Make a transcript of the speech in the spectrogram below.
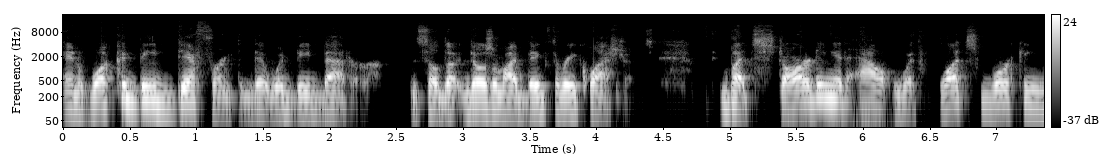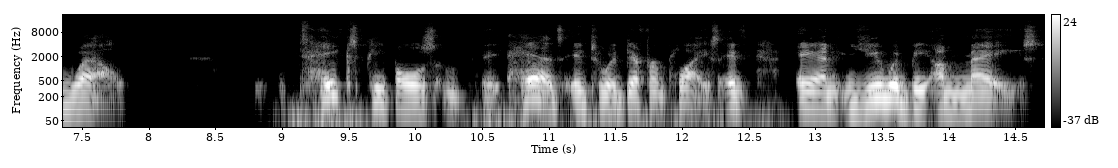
and what could be different that would be better? And so th- those are my big three questions. But starting it out with what's working well takes people's heads into a different place. And and you would be amazed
